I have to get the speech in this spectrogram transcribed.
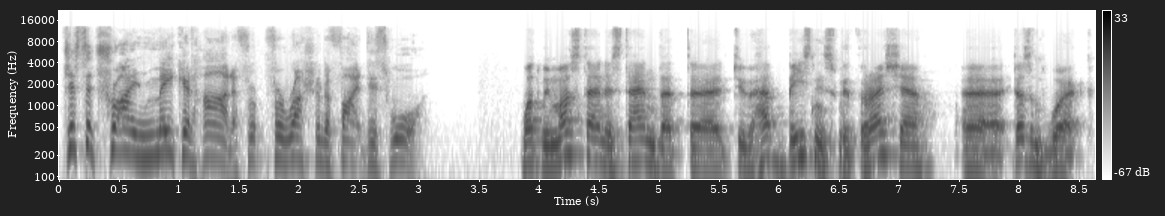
just to try and make it harder for, for Russia to fight this war? What we must understand that uh, to have business with Russia uh, doesn't work.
